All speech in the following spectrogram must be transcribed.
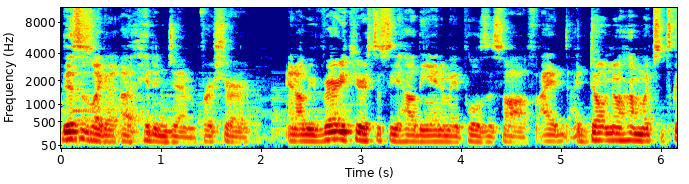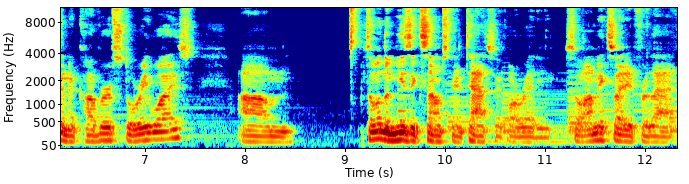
this is like a, a, hidden gem for sure, and I'll be very curious to see how the anime pulls this off. I I don't know how much it's going to cover story wise. Um, some of the music sounds fantastic already, so I'm excited for that.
